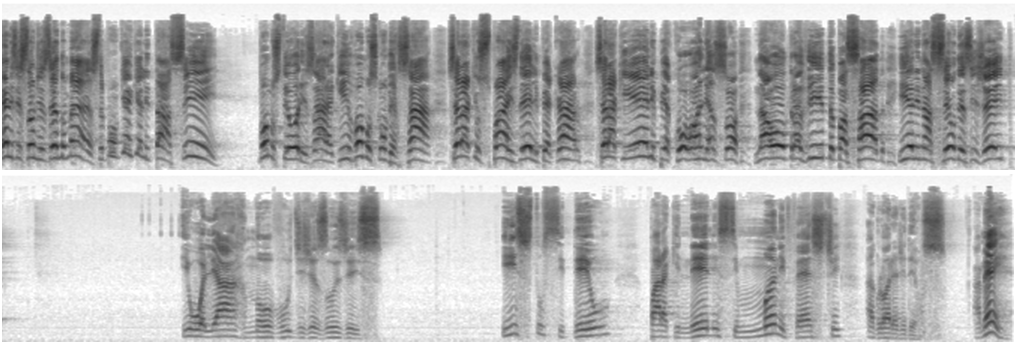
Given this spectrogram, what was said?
Eles estão dizendo, mestre, por que, que ele está assim? Vamos teorizar aqui, vamos conversar. Será que os pais dele pecaram? Será que ele pecou? Olha só, na outra vida passada, e ele nasceu desse jeito. E o olhar novo de Jesus diz: isto se deu para que nele se manifeste a glória de Deus. Amém?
